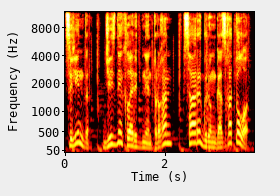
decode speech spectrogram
Цилиндр жездин хлоридинен турган сары күрөң газга толот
